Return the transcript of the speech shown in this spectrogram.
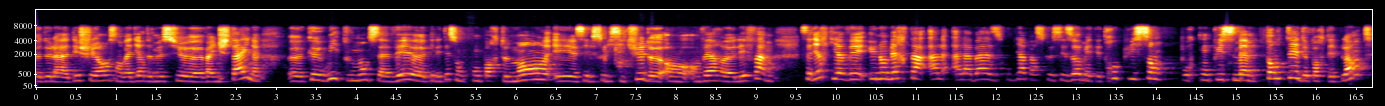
euh, de la déchéance, on va dire, de M. Weinstein, que oui, tout le monde savait quel était son comportement et ses sollicitudes envers les femmes. C'est-à-dire qu'il y avait une omerta à la base, ou bien parce que ces hommes étaient trop puissants pour qu'on puisse même tenter de porter plainte.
